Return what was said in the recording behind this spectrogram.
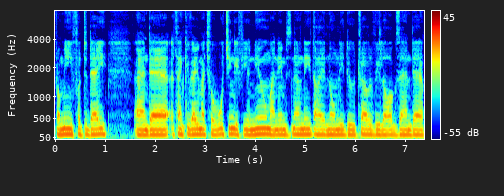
from me for today. And uh, thank you very much for watching. If you're new, my name is Navneet. I normally do travel vlogs and uh,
